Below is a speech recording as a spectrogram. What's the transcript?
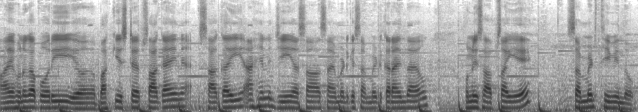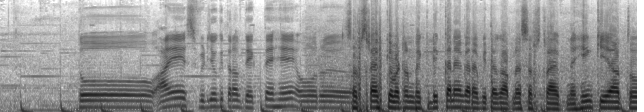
ऐं हुन खां बाक़ी स्टेप साॻा ई साॻा ई आहिनि जीअं असां असाइनमेंट खे सबमिट आहियूं, हुन हिसाब सां इहे सबमिट थी वेंदो। तो आए इस वीडियो की तरफ़ देखते हैं और सब्सक्राइब के बटन पर क्लिक करें, अगर अभी तक आपने सब्सक्राइब नहीं किया तो।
